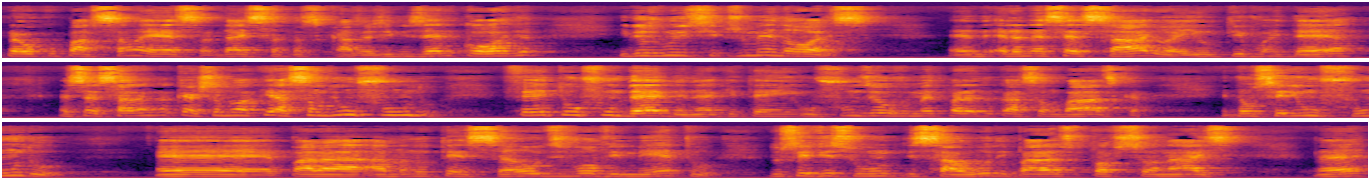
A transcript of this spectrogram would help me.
preocupação é essa, das Santas Casas de Misericórdia e dos municípios menores. É, era necessário, aí eu tive uma ideia, necessária a questão de uma criação de um fundo, feito o Fundeb, né, que tem o Fundo de Desenvolvimento para a Educação Básica. Então seria um fundo é, para a manutenção, o desenvolvimento do Serviço Único de Saúde para os profissionais, né,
